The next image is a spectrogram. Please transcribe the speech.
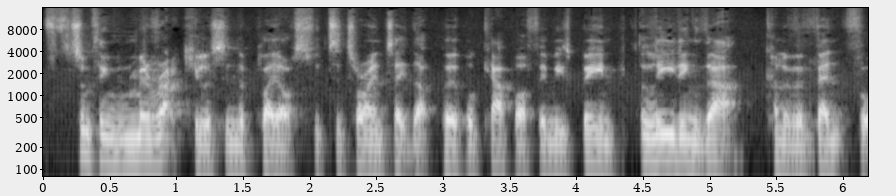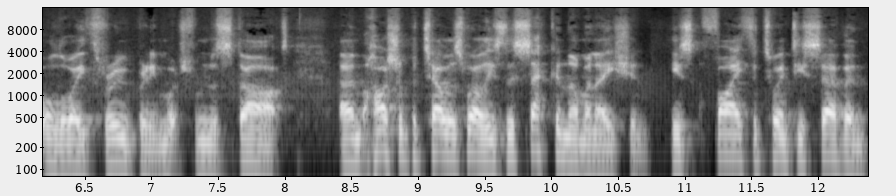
something miraculous in the playoffs for, to try and take that purple cap off him. He's been leading that kind of event for all the way through, pretty much from the start. Um, Harshal Patel as well. He's the second nomination. He's five for twenty-seven.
